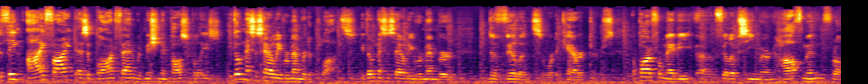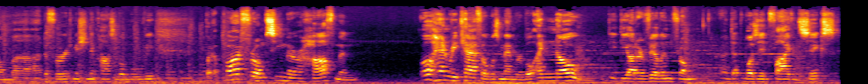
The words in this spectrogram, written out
The thing I find as a Bond fan with Mission Impossible is you don't necessarily remember the plots. You don't necessarily remember the villains or the characters. Apart from maybe uh, Philip Seymour Hoffman from uh, the first Mission Impossible movie. But apart from Seymour Hoffman, well, Henry Cavill was memorable. I know the, the other villain from uh, that was in five and six,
